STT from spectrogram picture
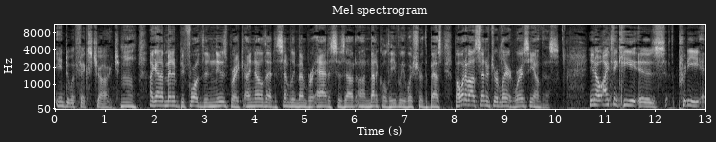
into a fixed charge. Mm. I got a minute before the news break. I know that Assembly Member Addis is out on medical leave. We wish her the best. But what about Senator Laird? Where is he on this? You know, I think he is pretty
